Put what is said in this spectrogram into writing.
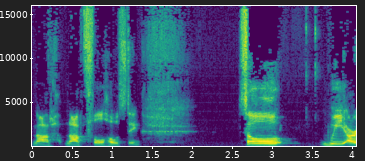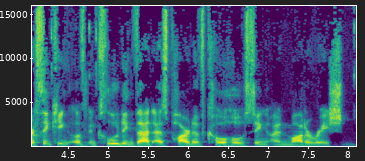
not not full hosting. So we are thinking of including that as part of co-hosting and moderation.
